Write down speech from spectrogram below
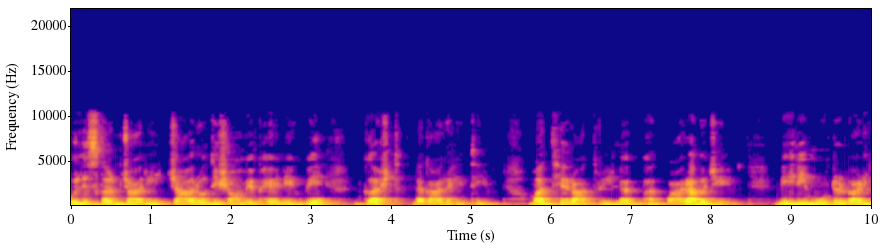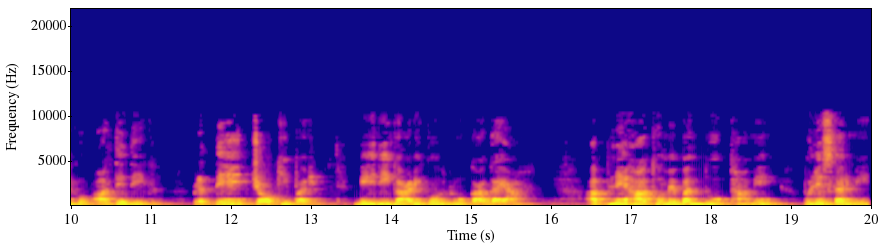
पुलिस कर्मचारी चारों दिशाओं में फैले हुए गश्त लगा रहे थे। मध्य रात्रि लगभग 12 बजे मेरी मोटर गाड़ी को आते देख प्रत्येक चौकी पर मेरी गाड़ी को रोका गया। अपने हाथों में बंदूक थामे, पुलिसकर्मी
